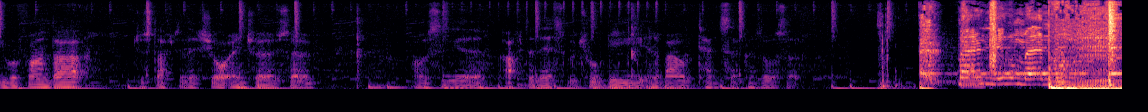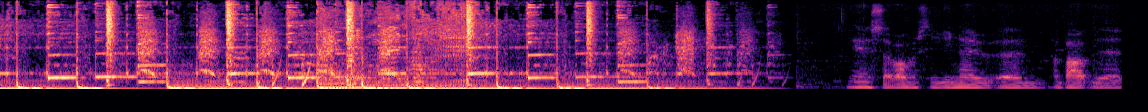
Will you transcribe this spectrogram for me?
you will find out just after this short intro. So, obviously, uh, after this, which will be in about 10 seconds or so. You know um, about the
